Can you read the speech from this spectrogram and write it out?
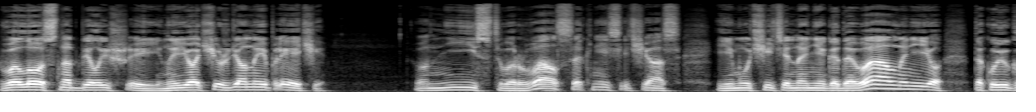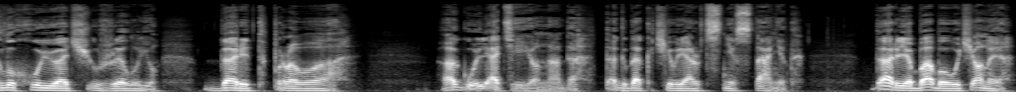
волос над белой шеей, на ее отчужденные плечи. Он неистово рвался к ней сейчас и мучительно негодовал на нее, такую глухую отчужелую. Дарит права а гулять ее надо, тогда кочевряжец не станет. Дарья баба ученая,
